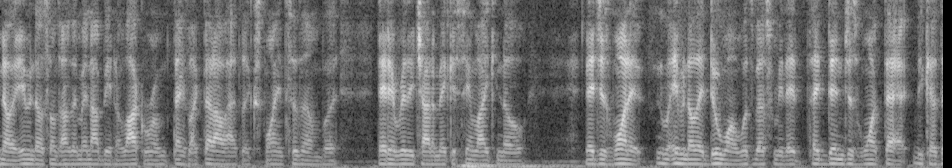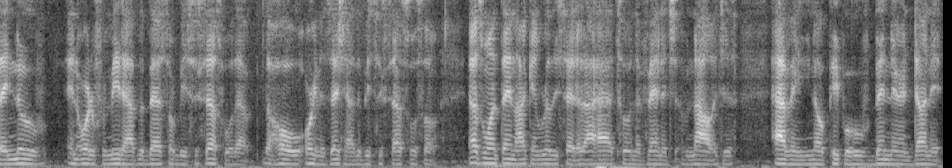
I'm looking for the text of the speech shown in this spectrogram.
You know, even though sometimes they may not be in the locker room, things like that, I'll have to explain to them. But they didn't really try to make it seem like you know they just wanted, even though they do want what's best for me, they they didn't just want that because they knew in order for me to have the best or be successful, that the whole organization had to be successful. So that's one thing I can really say that I had to an advantage of knowledge is having you know people who've been there and done it,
